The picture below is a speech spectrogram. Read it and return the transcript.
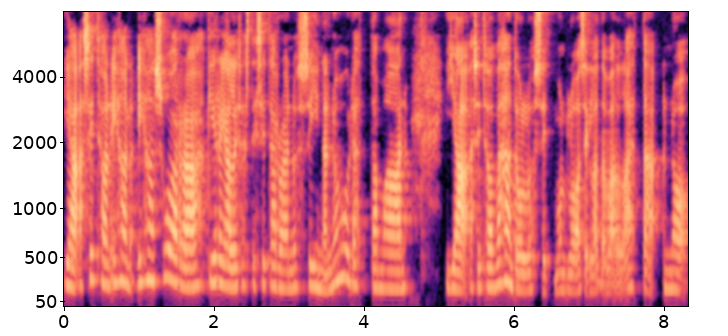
Ja sitten on ihan, ihan suoraan kirjallisesti sitä ruvennut siinä noudattamaan. Ja sitten on vähän tullut sit mun luo sillä tavalla, että no,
